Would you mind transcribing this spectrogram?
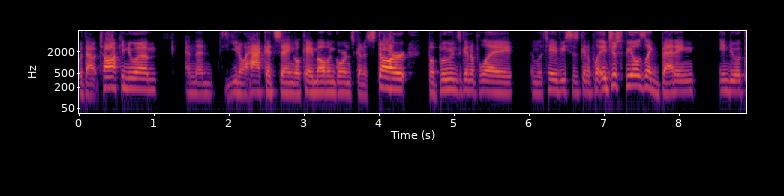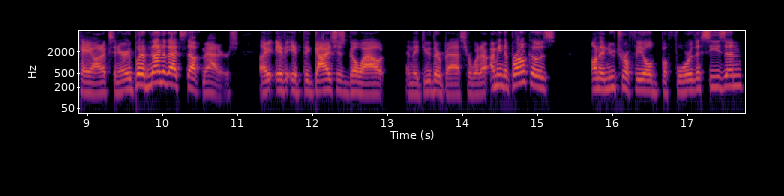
without talking to him. And then, you know, Hackett saying, okay, Melvin Gordon's going to start, but Boone's going to play and Latavius is going to play. It just feels like betting into a chaotic scenario. But if none of that stuff matters, like if, if the guys just go out and they do their best or whatever. I mean, the Broncos on a neutral field before the season.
